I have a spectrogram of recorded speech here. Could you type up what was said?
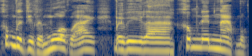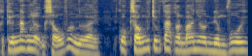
Không việc gì phải mua của ai bởi vì là không nên nạp một cái thứ năng lượng xấu vào người. Cuộc sống của chúng ta còn bao nhiêu niềm vui.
